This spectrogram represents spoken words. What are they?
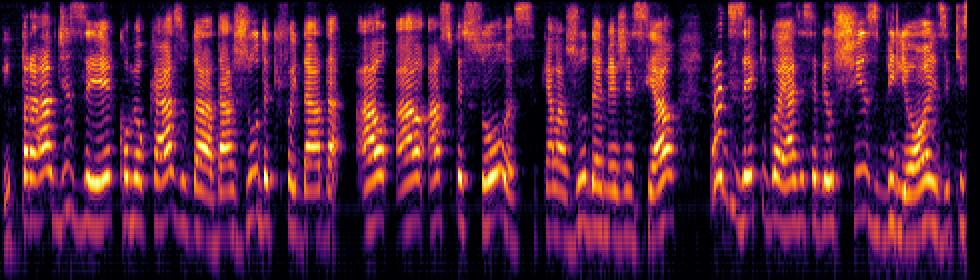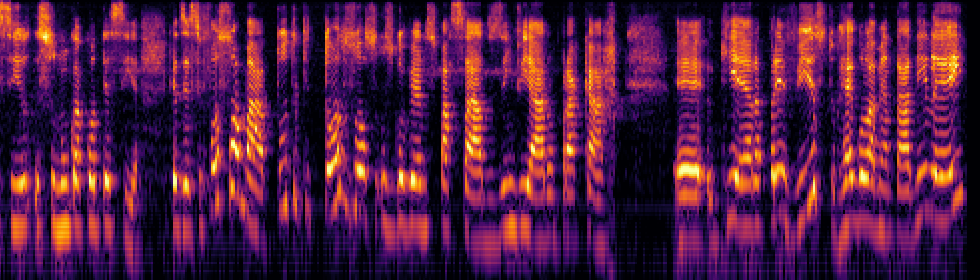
E para dizer, como é o caso da, da ajuda que foi dada a, às pessoas, aquela ajuda emergencial, para dizer que Goiás recebeu X bilhões e que se, isso nunca acontecia. Quer dizer, se for somar tudo que todos os, os governos passados enviaram para cá, é, que era previsto, regulamentado em lei,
